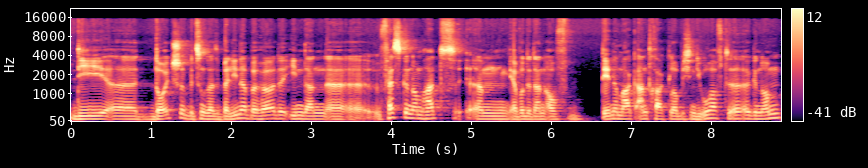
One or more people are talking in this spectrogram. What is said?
die äh, deutsche bzw. Berliner Behörde ihn dann äh, festgenommen hat. Ähm, er wurde dann auf Dänemark-Antrag, glaube ich, in die U-Haft äh, genommen.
